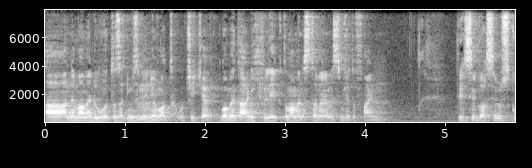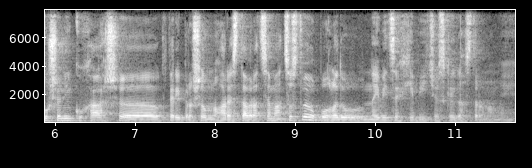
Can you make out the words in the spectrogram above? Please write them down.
A nemáme důvod to zatím hmm. zmiňovat, určitě. V momentální chvíli, jak to máme nastavené, myslím, že to fajn. Ty jsi vlastně už zkušený kuchař, eh, který prošel mnoha restauracemi. Co z tvého pohledu nejvíce chybí české gastronomii?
